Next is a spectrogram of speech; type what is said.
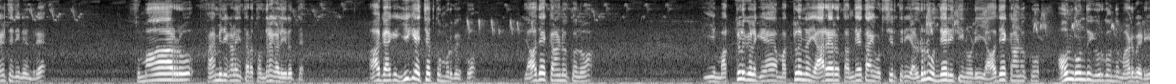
ಹೇಳ್ತಿದ್ದೀನಿ ಅಂದರೆ, ಸುಮಾರು ಫ್ಯಾಮಿಲಿಗಳ ಈ ಥರ ತೊಂದರೆಗಳಿರುತ್ತೆ. ಹಾಗಾಗಿ ಹೀಗೆ ಎಚ್ಚೆತ್ಕೊಂಡ್ಬಿಡ್ಬೇಕು ಯಾವುದೇ ಕಾರಣಕ್ಕೂ ಈ ಮಕ್ಕಳುಗಳಿಗೆ, ಮಕ್ಕಳನ್ನ ಯಾರ್ಯಾರು ತಂದೆ ತಾಯಿ ಹುಡ್ಸಿರ್ತೀರಿ ಎಲ್ಲರೂ ಒಂದೇ ರೀತಿ ನೋಡಿ, ಯಾವುದೇ ಕಾರಣಕ್ಕೂ ಅವನಿಗೊಂದು, ಇವ್ರಿಗೊಂದು ಮಾಡಬೇಡಿ.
